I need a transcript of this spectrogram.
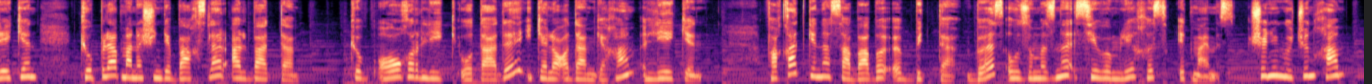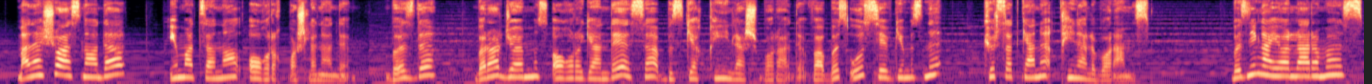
Lekin ko'plab mana shunday bahslar albatta ko'p og'irlik o'tadi ikkala odamga ham lekin faqatgina sababi e, bitta. Biz o'zimizni sevimli his etmaymiz. Shuning uchun ham mana shu asnoda emotsional og'riq boshlanadi. Bizda biror joyimiz og'riganda esa bizga qiyinlashib boradi va biz o'z sevgimizni ko'rsatgani qiynalib boramiz. Bizning ayollarimiz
